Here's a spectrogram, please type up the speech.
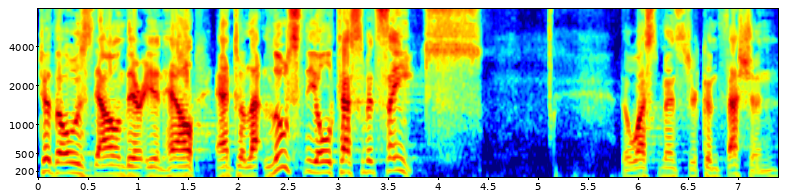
to those down there in hell and to let loose the Old Testament saints. The Westminster Confession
